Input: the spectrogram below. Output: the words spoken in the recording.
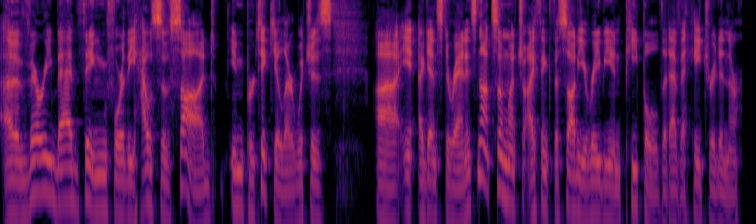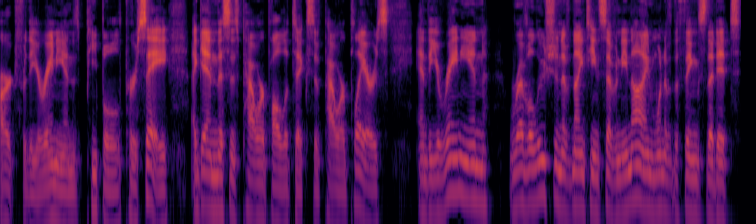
a very bad thing for the House of Saud in particular, which is uh, against Iran. It's not so much, I think, the Saudi Arabian people that have a hatred in their heart for the Iranian people per se. Again, this is power politics of power players. And the Iranian revolution of 1979, one of the things that it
